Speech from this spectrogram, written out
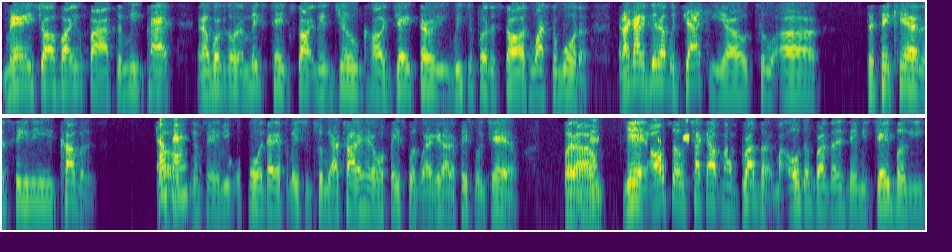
Manny Shaw Volume 5, The Meat Pack, and I'm working on a mixtape starting in June called J30, Reaching for the Stars, Watch the Water. And I got to get up with Jackie, yo, to uh, to take care of the CD covers. So, Okay. You know what I'm saying? If you can forward that information to me, I'll try to hit it on Facebook when I get out of Facebook jail. But um, Okay. yeah, also check out my brother, my older brother. His name is Jay Boogie,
